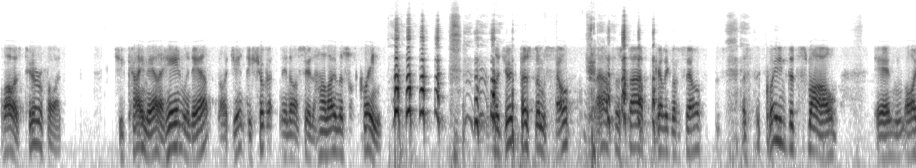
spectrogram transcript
Well, I was terrified. She came out, her hand went out, I gently shook it, and then I said, hello, Mrs. Queen. the Duke pissed himself, half the staff killing themselves. The Queen did smile, and I,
